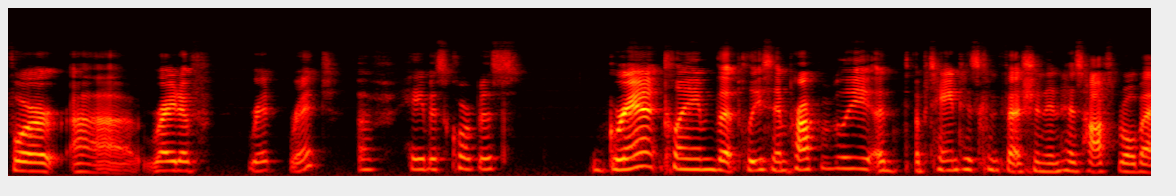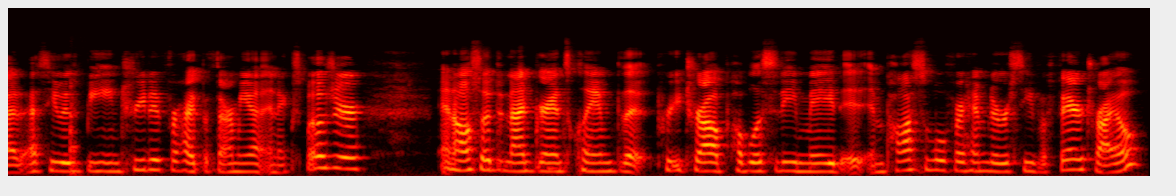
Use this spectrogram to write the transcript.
for uh, right of writ writ of habeas corpus. Grant claimed that police improperly ob- obtained his confession in his hospital bed as he was being treated for hypothermia and exposure, and also denied Grant's claim that pretrial publicity made it impossible for him to receive a fair trial.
